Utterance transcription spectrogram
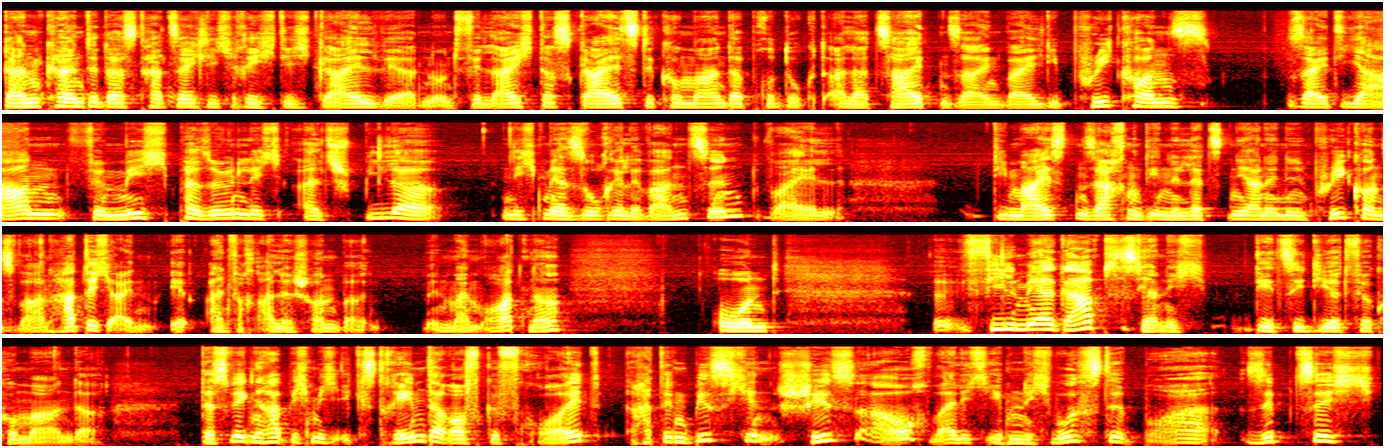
dann könnte das tatsächlich richtig geil werden und vielleicht das geilste Commander-Produkt aller Zeiten sein, weil die Precons seit Jahren für mich persönlich als Spieler nicht mehr so relevant sind, weil die meisten Sachen, die in den letzten Jahren in den Precons waren, hatte ich ein, einfach alle schon bei, in meinem Ordner. Und viel mehr gab es ja nicht dezidiert für Commander. Deswegen habe ich mich extrem darauf gefreut, hatte ein bisschen Schiss auch, weil ich eben nicht wusste, boah, 70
